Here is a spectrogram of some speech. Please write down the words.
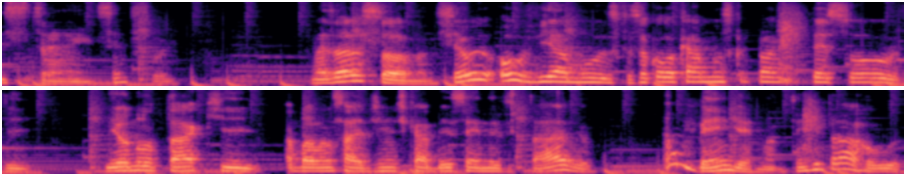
estranho, sempre foi. Mas olha só, mano, se eu ouvir a música, se eu colocar a música pra uma pessoa ouvir, e eu notar que a balançadinha de cabeça é inevitável, é um banger, mano, tem que ir pra rua.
